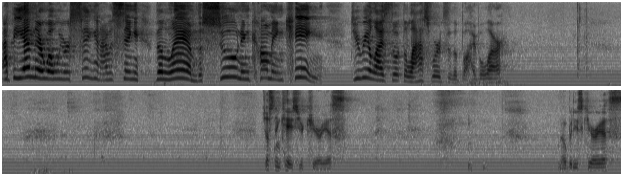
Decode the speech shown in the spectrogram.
At the end there, while we were singing, I was singing, The Lamb, the soon and coming King. Do you realize what the last words of the Bible are? Just in case you're curious. Nobody's curious?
